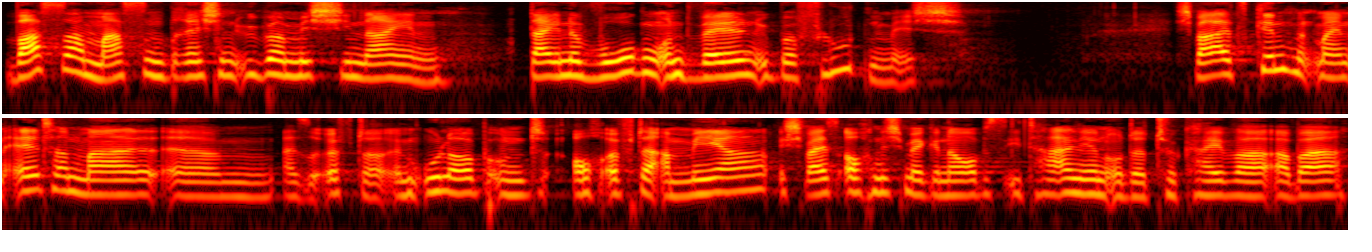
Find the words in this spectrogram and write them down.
Wassermassen brechen über mich hinein, deine Wogen und Wellen überfluten mich. Ich war als Kind mit meinen Eltern mal, ähm, also öfter im Urlaub und auch öfter am Meer. Ich weiß auch nicht mehr genau, ob es Italien oder Türkei war, aber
